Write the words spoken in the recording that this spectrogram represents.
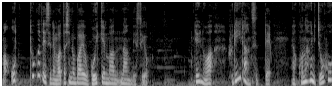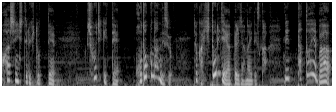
まあ、夫がですね私の場合はご意見番なんですよ。っていうのはフリーランスってこんな風に情報発信してる人って正直言って孤独なんですよ。というか一人でやってるじゃないですか。で例えば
